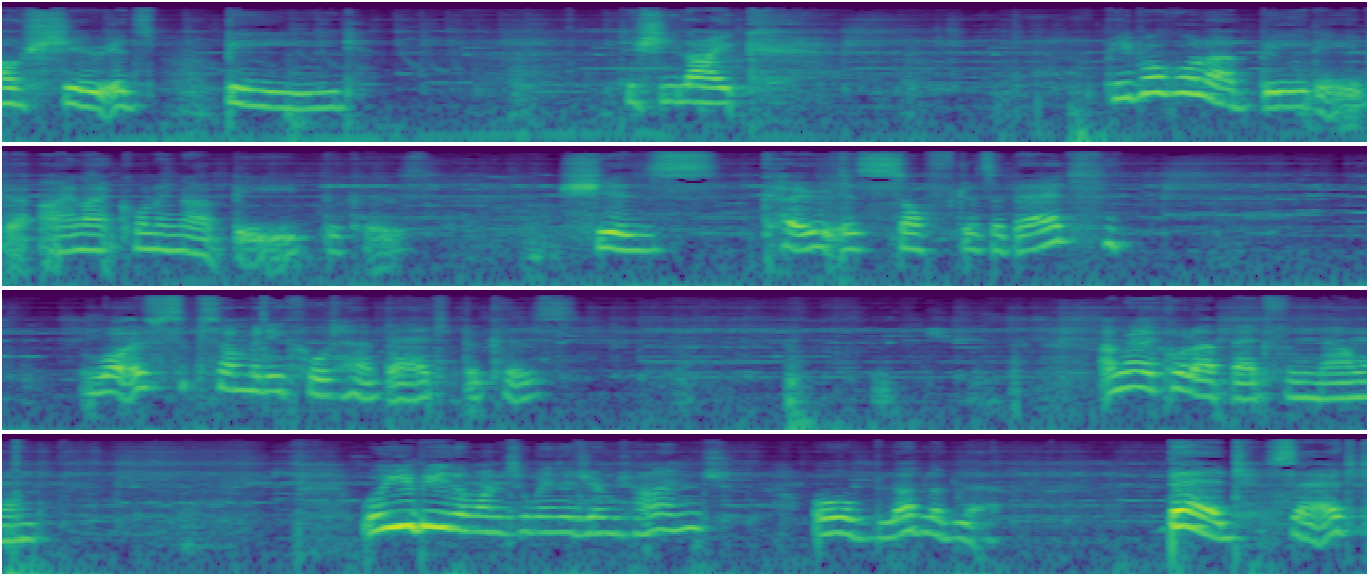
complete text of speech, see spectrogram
Oh shoot, it's Bead. Does she like. People call her Beady, but I like calling her Bead because she's coat is soft as a bed. what if somebody called her bed because I'm gonna call her bed from now on. Will you be the one to win the gym challenge? Or blah blah blah. Bed said,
